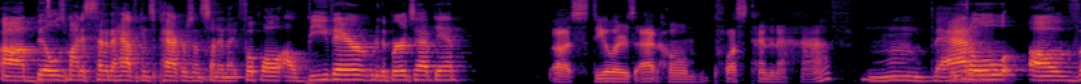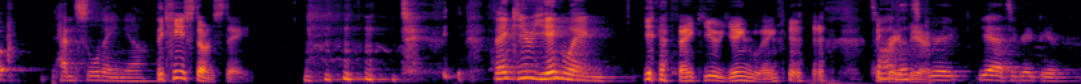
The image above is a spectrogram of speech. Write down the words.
Uh, Bills minus 10 and a half against Packers on Sunday Night Football. I'll be there. Who do the Birds have, Dan? Uh, Steelers at home plus 10 and a half. Mm, Battle of Pennsylvania. The Keystone State. Thank you, Yuengling. Yeah, thank you, Yuengling. it's a oh, great that's beer. great. Yeah, it's a great beer.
